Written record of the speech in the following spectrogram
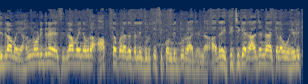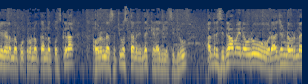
ಸಿದ್ದರಾಮಯ್ಯ. ಹಂಗ್ ನೋಡಿದ್ರೆ ಸಿದ್ದರಾಮಯ್ಯನವರ ಆಪ್ತ ಬಳಗದಲ್ಲಿ ಗುರುತಿಸಿಕೊಂಡಿದ್ದು ರಾಜಣ್ಣ. ಆದ್ರೆ ಇತ್ತೀಚೆಗೆ ರಾಜಣ್ಣ ಕೆಲವು ಹೇಳಿಕೆಗಳನ್ನ ಕೊಟ್ಟರು ಅನ್ನೋ ಕಾರಣಕ್ಕೋಸ್ಕರ ಅವರನ್ನ ಸಚಿವ ಸ್ಥಾನದಿಂದ ಕೆಳಗಿಳಿಸಿದ್ರು. ಆದ್ರೆ ಸಿದ್ದರಾಮಯ್ಯನವರು ರಾಜಣ್ಣವರನ್ನ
